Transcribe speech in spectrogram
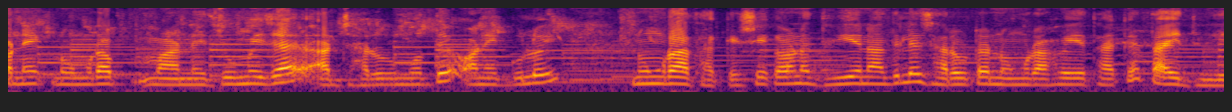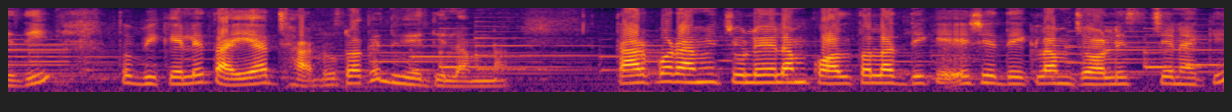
অনেক নোংরা মানে জমে যায়। আর ঝাড়ুর মধ্যে অনেকগুলোই নোংরা থাকে। সে কারণে ধুয়ে না দিলে ঝাড়ুটা নোংরা হয়ে থাকে, তাই ধুয়ে দিই। তো বিকেলে তাই আর ঝাড়ুটাকে ধুয়ে দিলাম না। তারপর আমি চলে এলাম কলতলার দিকে, এসে দেখলাম জল এসছে নাকি।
